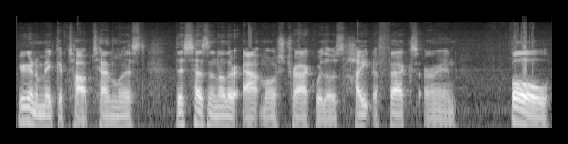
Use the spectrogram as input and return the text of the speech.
you're going to make a top 10 list this has another atmos track where those height effects are in full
